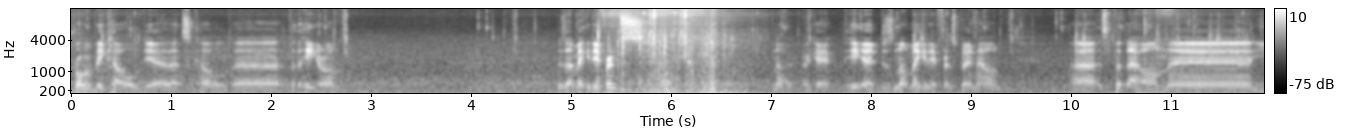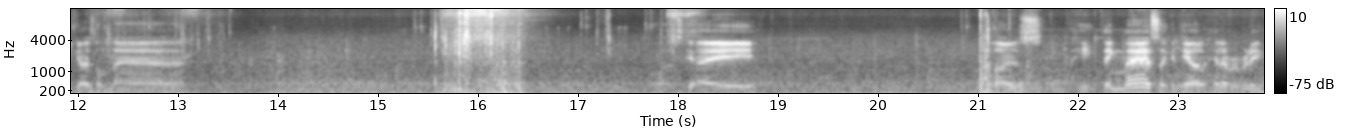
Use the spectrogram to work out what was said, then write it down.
probably cold. Yeah, that's cold. Uh, put the heater on. Does that make a difference? No. Okay, heater does not make a difference putting that on. Uh, let's put that on there. You guys on there. Let's get a those heat thing there so I can heal, heal everybody.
